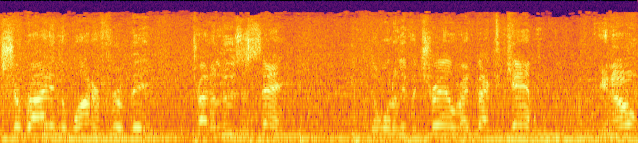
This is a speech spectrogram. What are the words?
Should ride in the water for a bit. Try to lose a scent. Don't want to leave a trail right back to camp. You know,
